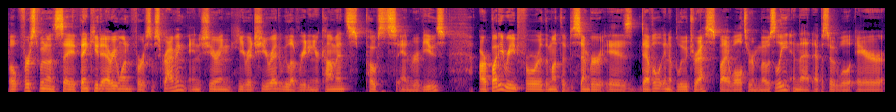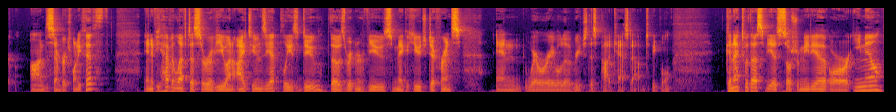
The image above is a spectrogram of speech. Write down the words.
Well, first we want to say thank you to everyone for subscribing and sharing He Read She Read. We love reading your comments, posts, and reviews. Our buddy read for the month of December is Devil in a Blue Dress by Walter Mosley, and that episode will air on December 25th. And if you haven't left us a review on iTunes yet, please do. Those written reviews make a huge difference and where we're able to reach this podcast out to people. Connect with us via social media or email,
